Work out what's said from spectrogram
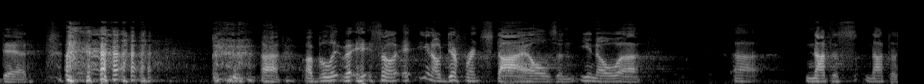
dead. uh, I believe, so you know, different styles, and you know, uh, uh, not to not to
